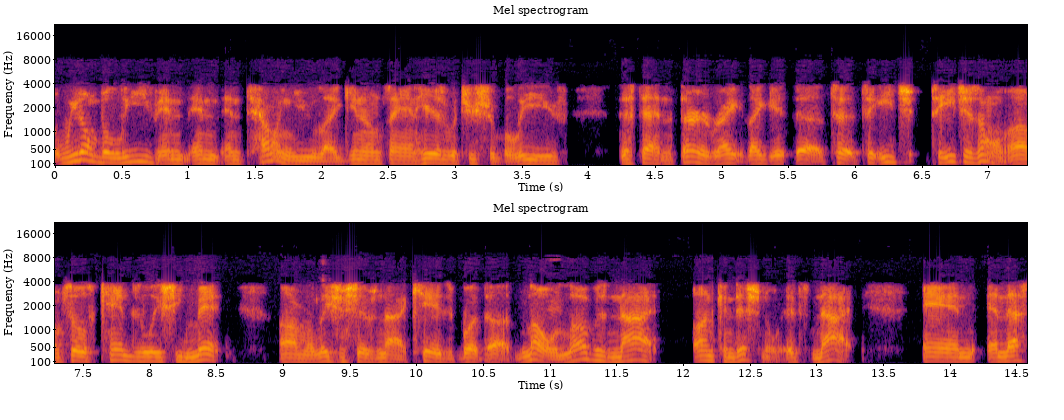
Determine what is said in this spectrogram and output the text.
we don't believe in, in in telling you like you know what I'm saying. Here's what you should believe. This, that, and the third, right? Like it, uh, to to each to each his own. Um, so candidly, she meant um, relationships, not kids. But uh, no, love is not unconditional. It's not, and and that's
